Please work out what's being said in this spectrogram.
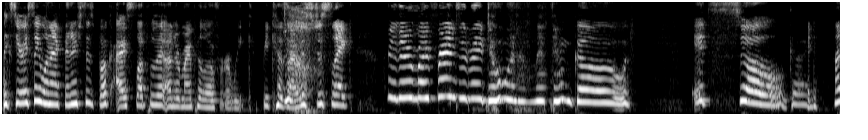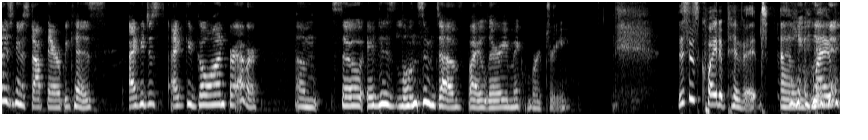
like seriously, when I finished this book, I slept with it under my pillow for a week because I was just like, they're my friends and I don't want to let them go. It's so good. I'm just gonna stop there because I could just I could go on forever. Um, so it is Lonesome Dove by Larry McMurtry. This is quite a pivot. Um, my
